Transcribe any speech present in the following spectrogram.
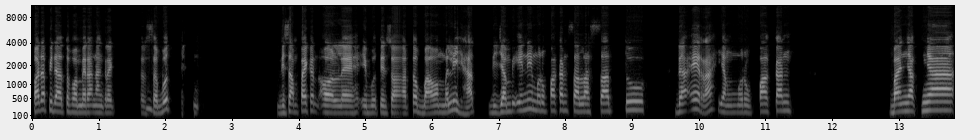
Pada pidato pameran anggrek tersebut disampaikan oleh Ibu Tin Soeharto bahwa melihat di Jambi ini merupakan salah satu daerah yang merupakan banyaknya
